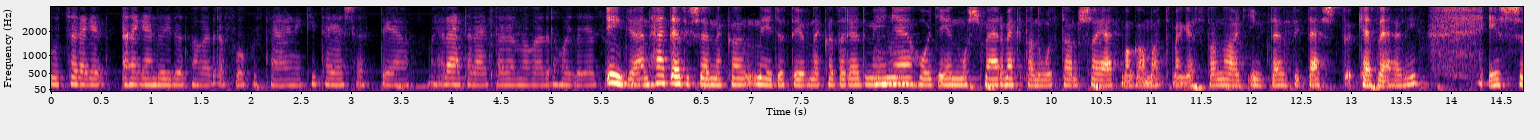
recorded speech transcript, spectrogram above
tudsz elege- elegendő időt magadra fókuszálni, kiteljesedtél, rátaláltál önmagadra, hogy vagy ez? Igen, hát ez is ennek a négy-öt évnek az eredménye, Mhm. uh-huh. hogy én most már megtanultam saját magamat, meg ezt a nagy intenzitást kezelni, és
